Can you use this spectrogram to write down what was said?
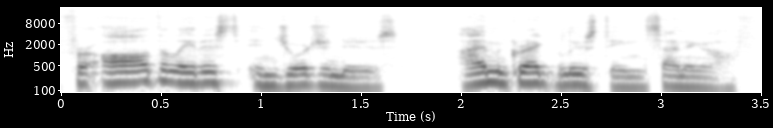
for all the latest in Georgia news. I'm Greg Bluestein signing off.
